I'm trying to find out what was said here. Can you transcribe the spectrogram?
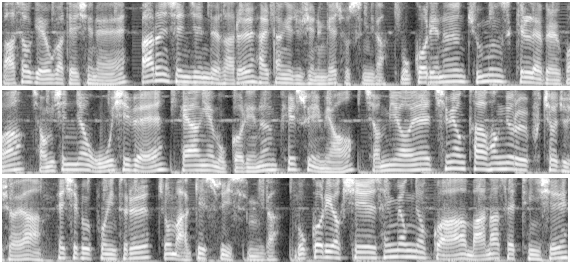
마석에오가 대신에 빠른 신진 대사를 할당해 주시는 게 좋습니다. 목걸이는 주문 스킬 레벨과 정신력 50의 해양의 목걸이는 필수이며 전미어의 치명타 확률을 붙여주셔야 패시브 포인트를 좀 아낄 수수 있습니다. 목걸이 역시 생명력과 만화 세팅 시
